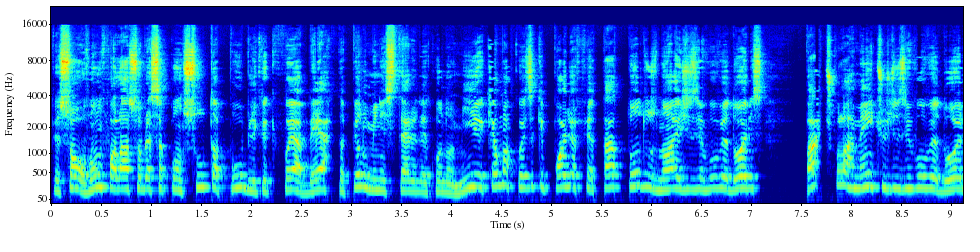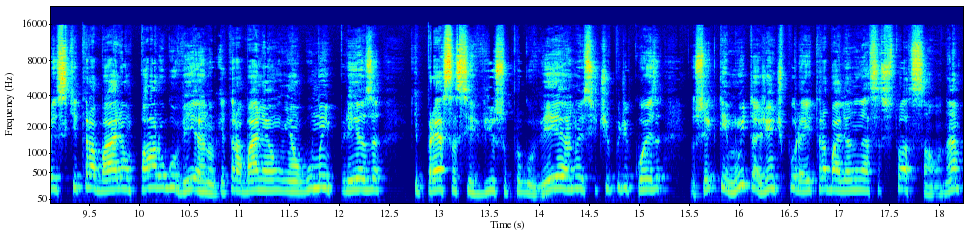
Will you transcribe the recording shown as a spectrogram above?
Pessoal, vamos falar sobre essa consulta pública que foi aberta pelo Ministério da Economia, que é uma coisa que pode afetar todos nós desenvolvedores, particularmente os desenvolvedores que trabalham para o governo, que trabalham em alguma empresa que presta serviço para o governo, esse tipo de coisa. Eu sei que tem muita gente por aí trabalhando nessa situação, né?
